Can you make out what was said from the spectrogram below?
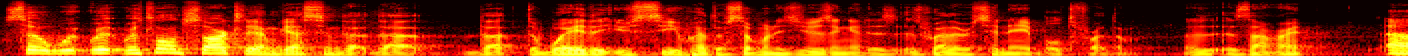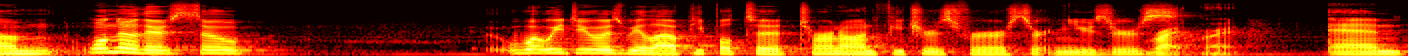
So with, with, Launch Darkly, I'm guessing that, that, that the way that you see whether someone is using it is, is whether it's enabled for them. Is, is that right? Um, well, no, there's so. What we do is we allow people to turn on features for certain users. Right, right. And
